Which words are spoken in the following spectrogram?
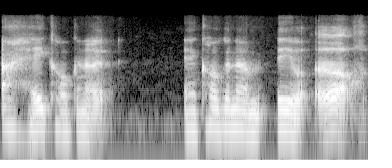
I hate coconut and coconut ew, ugh.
